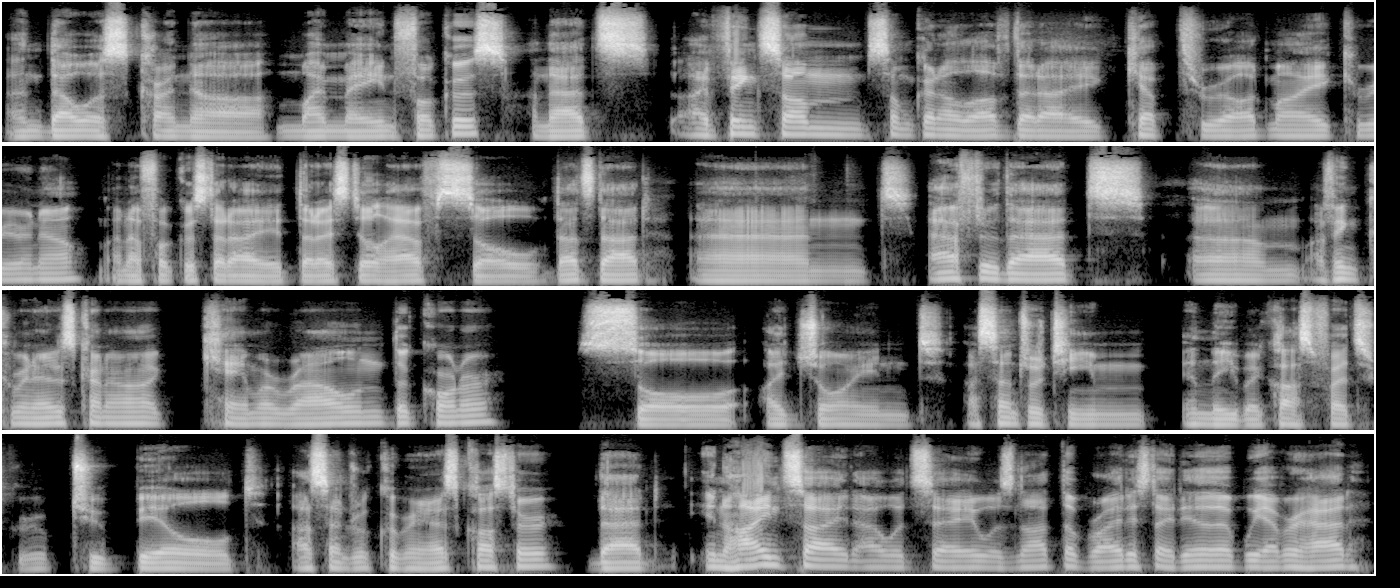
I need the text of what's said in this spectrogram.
and that was kind of my main focus. And that's i think some some kind of love that i kept throughout my career now and a focus that i that i still have. So that's that. And after that um, i think kubernetes kind of came around the corner. So I joined a central team in the eBay Classifieds group to build a central Kubernetes cluster that, in hindsight, I would say was not the brightest idea that we ever had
